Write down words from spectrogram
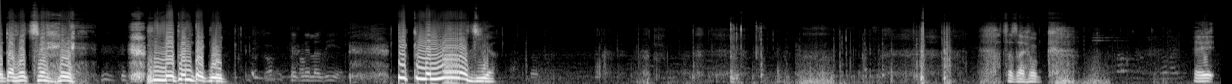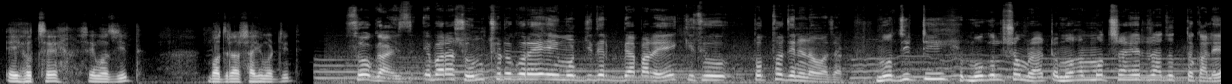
এটা হচ্ছে নতুন টেকনিক টেকনোলজি টেকনোলজিয়া আচ্ছা যাই হোক। এই এই হচ্ছে সেই মসজিদ, বজরা শাহী মসজিদ। সো গাইজ এবার আসুন ছোট করে এই মসজিদের ব্যাপারে কিছু তথ্য জেনে নেওয়া যাক। মসজিদটি মুঘল সম্রাট মোহাম্মদ শাহের রাজত্বকালে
